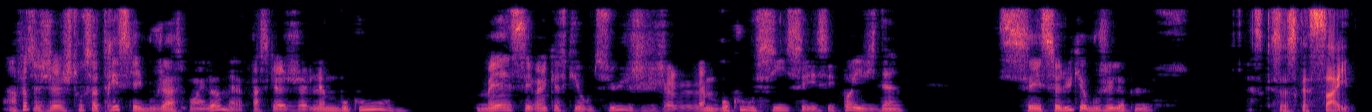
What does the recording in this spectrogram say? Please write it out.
En fait, je, je trouve ça triste qu'il ait bougé à ce point-là, mais parce que je l'aime beaucoup. Mais c'est vrai que ce qu'il y a au-dessus, je, l'aime beaucoup aussi. C'est pas évident. C'est celui qui a bougé le plus. Est-ce que ce serait Sight?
